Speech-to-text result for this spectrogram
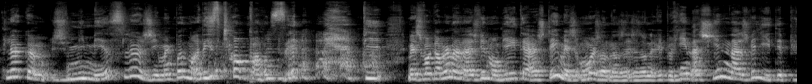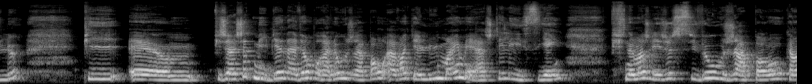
Puis là comme je m'immisce là, j'ai même pas demandé ce qu'il en pensait. puis mais je vais quand même à Nashville, mon bien était acheté mais moi j'en avais plus rien à chier, Nashville il était plus là. Puis, euh, puis j'achète mes billets d'avion pour aller au Japon avant que lui-même ait acheté les siens. Puis finalement, je l'ai juste suivi au Japon. Quand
